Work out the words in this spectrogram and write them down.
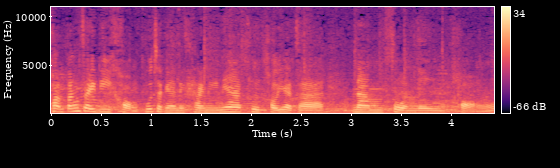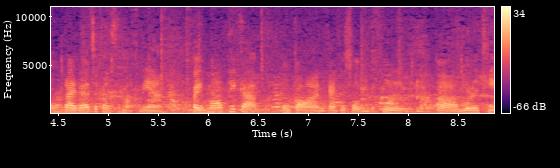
ความตั้งใจดีของผู้จัดงานในครั้งนี้เนี่ยคือเขาอยากจะนำส่วนหนึ่งของรายได้จากการสมัครเนี่ยไปมอบให้กับองค์กรการกุศลก็คือมูลนิธิ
